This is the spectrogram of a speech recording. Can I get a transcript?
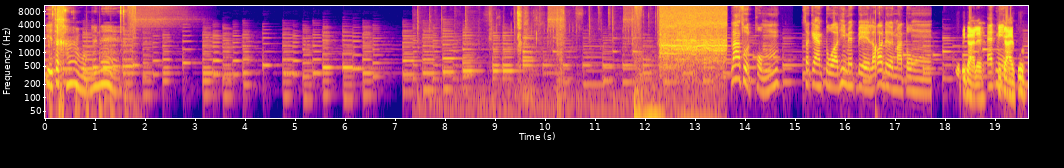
เอะจะฆ่าผมแน่ๆล่าสุดผมสแกนตัวที่เมดเบย์แล้วก็เดินมาตรง พี่กายเลย แอดมิน พี่กายพูดแ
